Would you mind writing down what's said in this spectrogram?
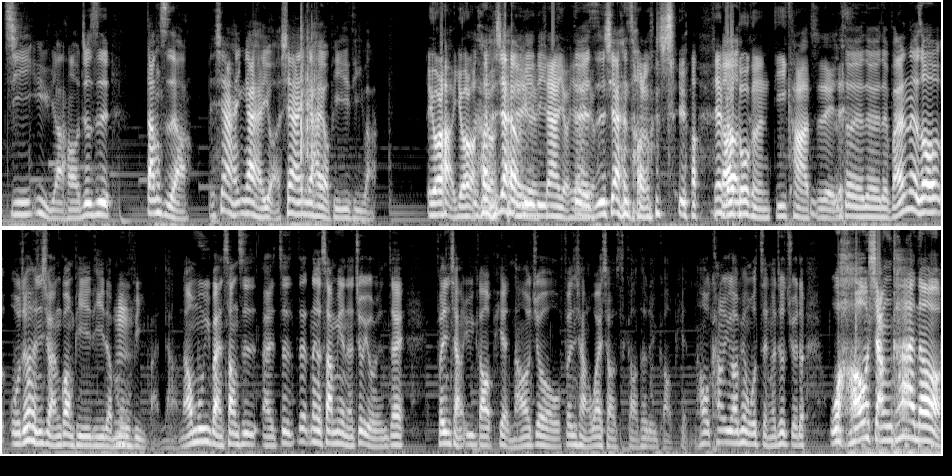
机遇啊，哈，就是当时啊，现在应该还有啊，现在应该还有 PPT 吧？有了有了，现在有 PPT，现在有，对，只是现在很少人去啊。现在比较多可能低卡之类的。对对对，反正那个时候我就很喜欢逛 PPT 的 movie 版这样。然后 movie 版上次，哎，这在那个上面呢，就有人在分享预告片，然后就分享外小斯考特的预告片。然后我看到预告片，我整个就觉得我好想看哦，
